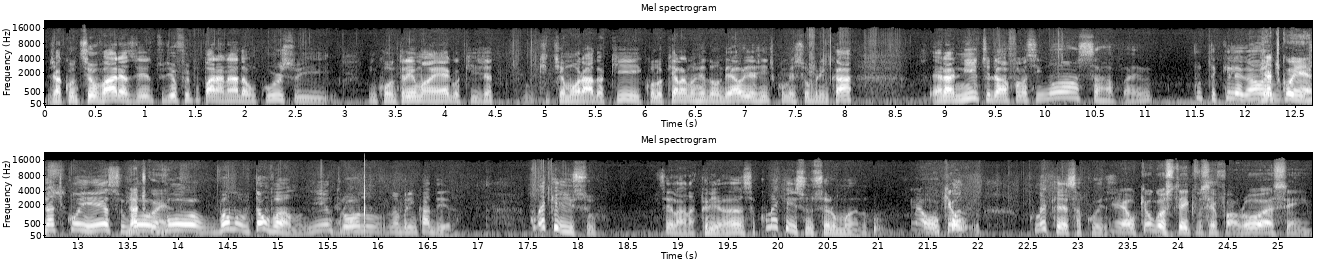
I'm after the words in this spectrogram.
Já aconteceu várias vezes. Outro dia eu fui para o Paraná dar um curso e encontrei uma égua que já que tinha morado aqui, coloquei ela no redondel e a gente começou a brincar. Era nítido, ela falou assim: Nossa, rapaz, puta que legal. Já te conheço. Já te conheço. Já vou, te conheço. Vou, vamos, então vamos. E entrou no, na brincadeira. Como é que é isso sei lá, na criança? Como é que é isso no ser humano? É, o que eu, como é que é essa coisa? É, o que eu gostei que você falou, assim,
